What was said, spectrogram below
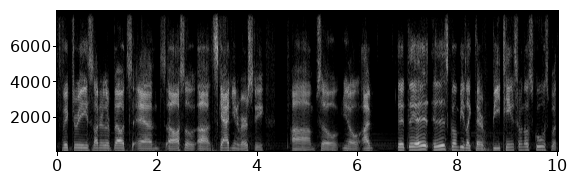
victories under their belts, and uh, also uh, SCAD University. Um, so you know, I it, it is going to be like their B teams from those schools, but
